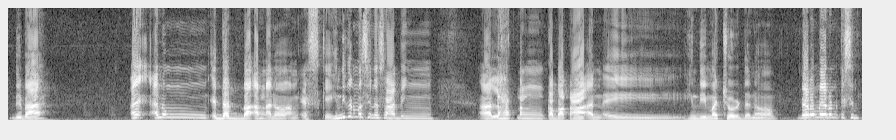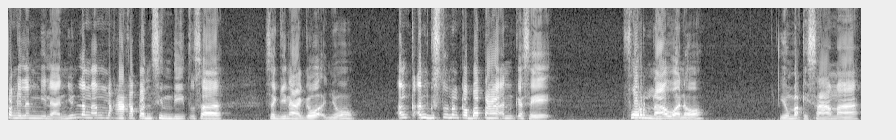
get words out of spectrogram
'Di ba? Ay, anong edad ba ang ano ang SK? Hindi ko naman sinasabing uh, lahat ng kabataan ay hindi matured, ano? Pero meron kasi pangilan-ngilan, yun lang ang makakapansin dito sa sa ginagawa nyo. Ang, ang gusto ng kabataan kasi, for now, ano, yung makisama,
